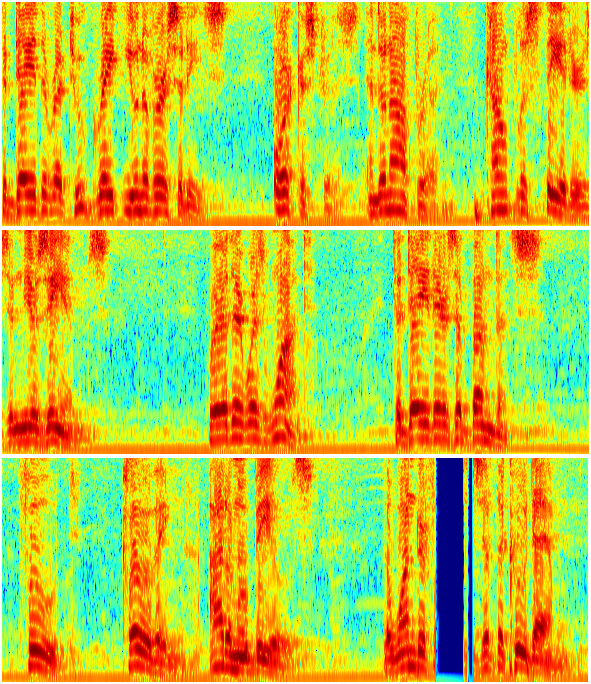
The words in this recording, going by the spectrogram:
today there are two great universities, orchestras, and an opera, countless theaters and museums. Where there was want, today there's abundance, food, clothing, automobiles, the wonderful of the Kudamm,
